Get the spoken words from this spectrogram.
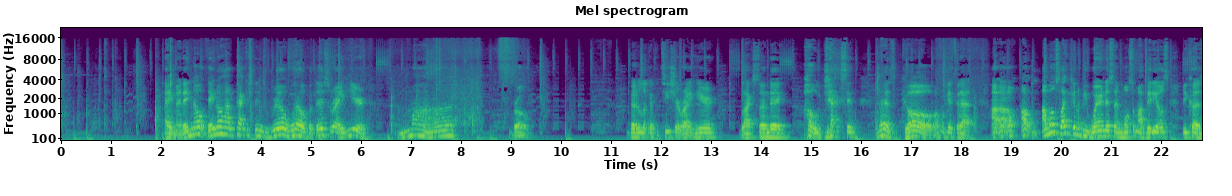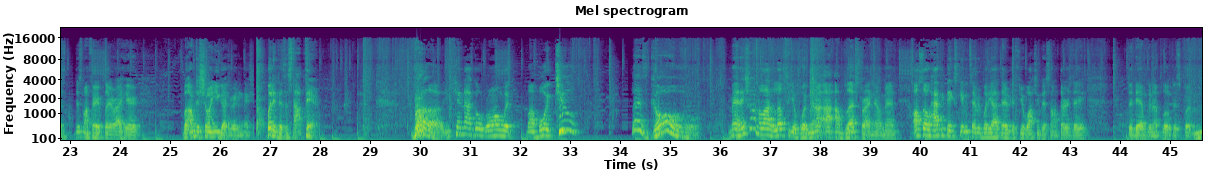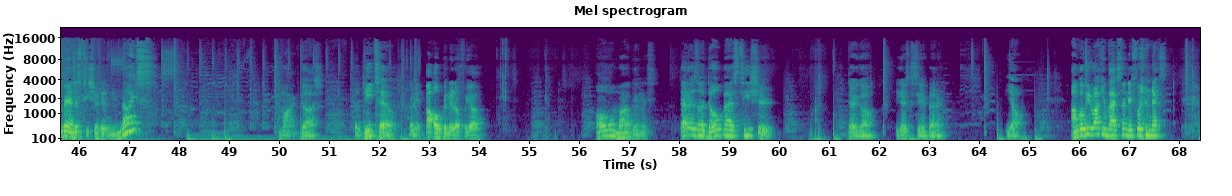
Hey man, they know they know how to package things real well, but this right here, my bro. Better look at the t-shirt right here. Black Sunday. Oh, Jackson. Let's go. I'm gonna get to that. I, am most likely gonna be wearing this in most of my videos because this is my favorite player right here. But I'm just showing you guys Raider Nation. But it doesn't stop there. Bruh, you cannot go wrong with my boy Q. Let's go. Man, they showing a lot of love to your boy, man. I, I, I'm blessed right now, man. Also, happy Thanksgiving to everybody out there if you're watching this on Thursday, the day I'm gonna upload this. But man, this t-shirt is nice. My gosh. The detail. Let me, I'll open it up for y'all. Oh my goodness. That is a dope ass t-shirt. There you go. You guys can see it better. Yo. I'm gonna be rocking Black Sunday for the next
